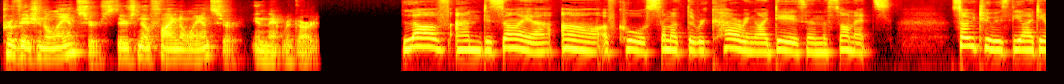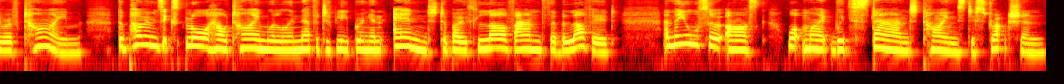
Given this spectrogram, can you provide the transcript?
provisional answers. There's no final answer in that regard. Love and desire are, of course, some of the recurring ideas in the sonnets. So too is the idea of time. The poems explore how time will inevitably bring an end to both love and the beloved, and they also ask what might withstand time's destruction.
